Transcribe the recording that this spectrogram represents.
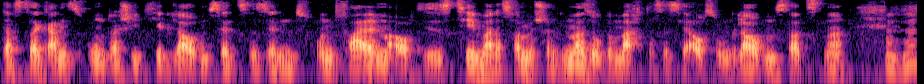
dass da ganz unterschiedliche Glaubenssätze sind. Und vor allem auch dieses Thema, das haben wir schon immer so gemacht, das ist ja auch so ein Glaubenssatz. Ne? Mhm.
